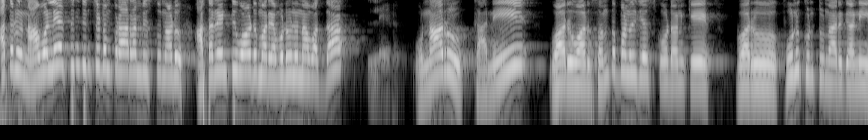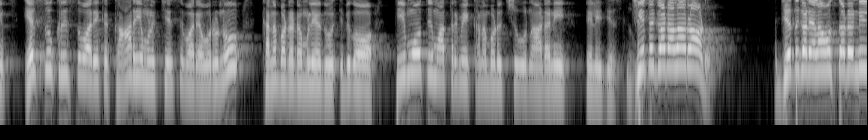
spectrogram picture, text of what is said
అతడు నా వల్లే చింతించడం ప్రారంభిస్తున్నాడు అతడంటి వాడు? మరెవడును నా వద్ద లేడు. ఉన్నారు కానీ వారు వారు సొంత పనులు చేసుకోవడానికి వారు పూనుకుంటున్నారు కానీ యేసుక్రీస్తు వారి యొక్క కార్యములు చేసేవారు ఎవరునూ కనబడడం లేదు. ఇదిగో తిమోతి మాత్రమే కనబడుచు ఉన్నాడని తెలియజేస్తుంది జీతగాడు అలా రాడు. జీతగాడు ఎలా వస్తాడండి?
